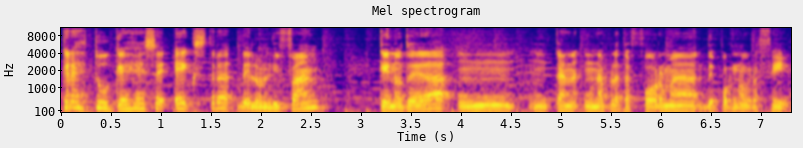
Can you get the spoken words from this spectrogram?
crees tú que es ese extra del OnlyFans que no te da un- una plataforma de pornografía?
